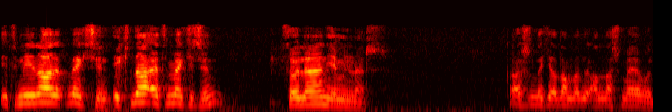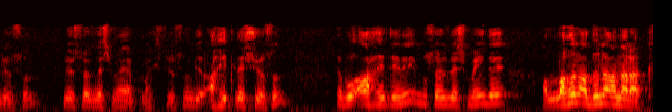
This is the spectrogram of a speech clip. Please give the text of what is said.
itminan etmek için, ikna etmek için söylenen yeminler. Karşındaki adamla bir anlaşmaya varıyorsun. Bir sözleşme yapmak istiyorsun. Bir ahitleşiyorsun. Ve bu ahidini, bu sözleşmeyi de Allah'ın adını anarak,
